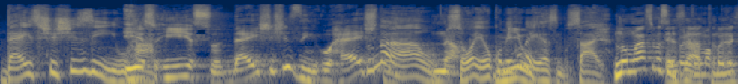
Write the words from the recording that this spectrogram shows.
10 xixizinho. Isso, rápido. isso. 10 xixizinho. O resto. Não, não. sou eu comigo Mil. mesmo, sai. No máximo, assim, por Exato, exemplo, uma coisa não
